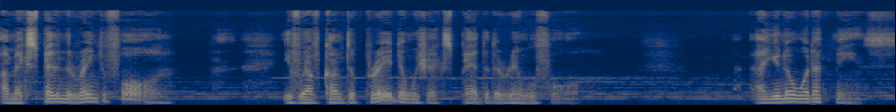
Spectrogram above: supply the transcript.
I'm expecting the rain to fall. If we have come to pray, then we should expect that the rain will fall. And you know what that means?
